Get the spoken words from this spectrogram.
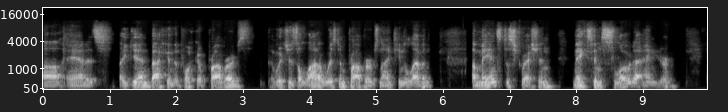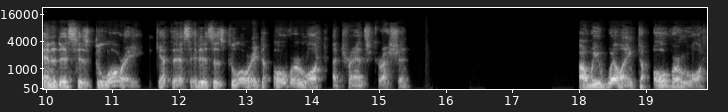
uh, and it's again back in the book of Proverbs, which is a lot of wisdom, Proverbs 19 11. A man's discretion makes him slow to anger, and it is his glory, get this, it is his glory to overlook a transgression. Are we willing to overlook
